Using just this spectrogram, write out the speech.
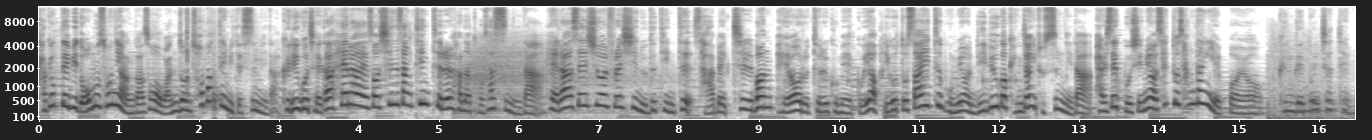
가격 대비 너무 손이 안 가서 완전 처박템이 됐습니다. 그리고 제가 헤라에서 신상 틴트를 하나 더 샀습니다. 헤라 센슈얼 프레쉬 누드 틴트 407번 베어 루트를 구매했고요. 이것도 사이트 보면 리뷰가 굉장히 좋습니다. 발색 보시면 색도 상당히 예뻐요. 근데 똥차템.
